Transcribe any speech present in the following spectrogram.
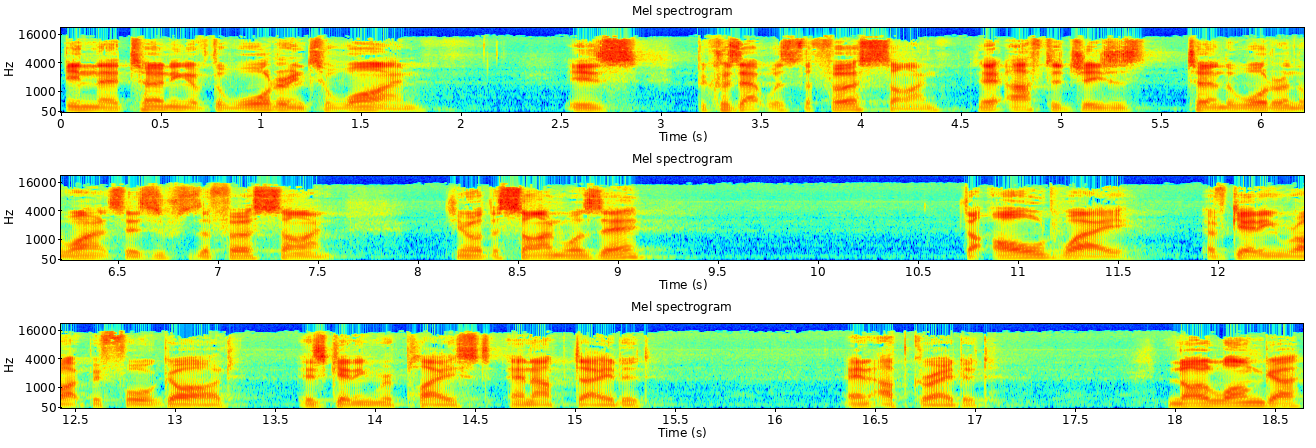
in the turning of the water into wine is because that was the first sign. After Jesus turned the water into wine, it says this was the first sign. Do you know what the sign was there? The old way of getting right before God is getting replaced and updated and upgraded. No longer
